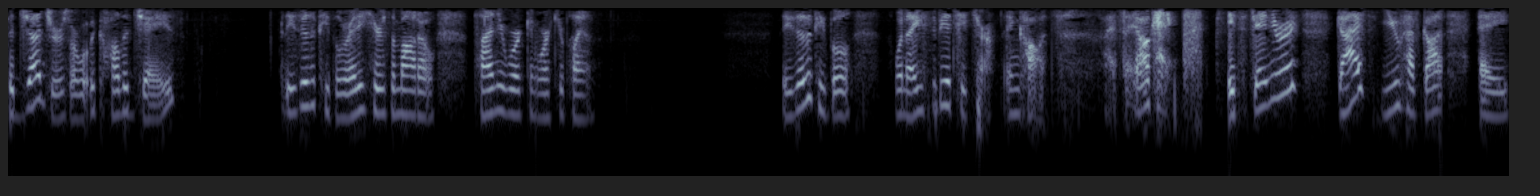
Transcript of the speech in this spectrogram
The judgers, or what we call the J's, these are the people, ready? Here's the motto. Plan your work and work your plan. These are the people, when I used to be a teacher in college, I'd say, okay, it's January. Guys, you have got a,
